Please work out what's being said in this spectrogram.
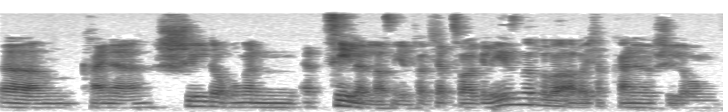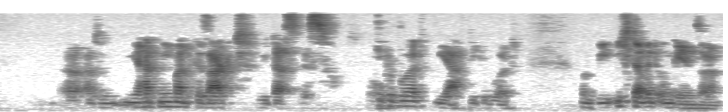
ähm, keine Schilderungen erzählen lassen, jedenfalls. Ich habe zwar gelesen darüber, aber ich habe keine Schilderung, äh, also mir hat niemand gesagt, wie das ist. Die Geburt. Ja, die Geburt. Und wie ich damit umgehen soll.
